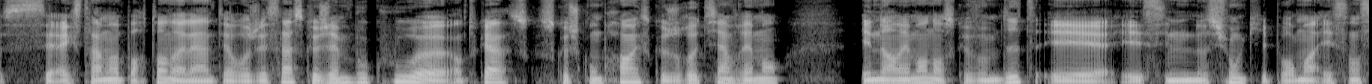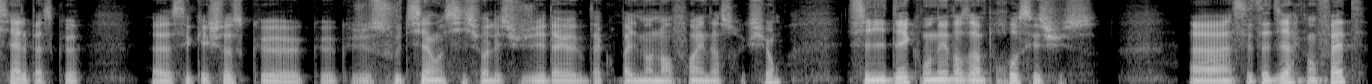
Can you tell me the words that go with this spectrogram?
c'est extrêmement important d'aller interroger ça. Ce que j'aime beaucoup, en tout cas, ce, que je comprends et ce que je retiens vraiment énormément dans ce que vous me dites et, c'est une notion qui est pour moi essentielle parce que c'est quelque chose que, que, je soutiens aussi sur les sujets d'accompagnement de l'enfant et d'instruction. C'est l'idée qu'on est dans un processus. C'est-à-dire qu'en fait,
